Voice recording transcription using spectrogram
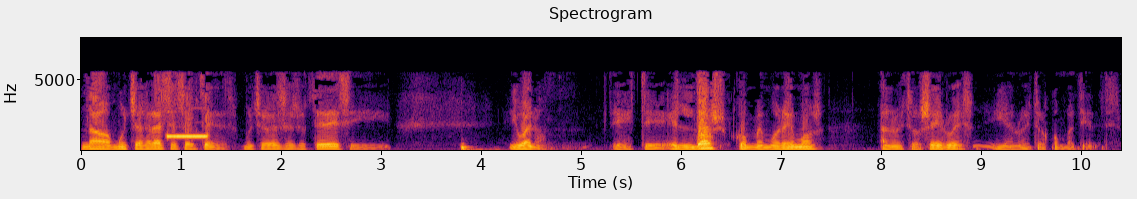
No, muchas gracias a ustedes, muchas gracias a ustedes y, y bueno, este, el 2 conmemoremos a nuestros héroes y a nuestros combatientes.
